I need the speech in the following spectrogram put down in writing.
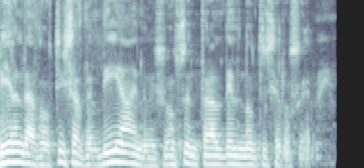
Vienen las noticias del día en la emisión central del Noticiero CN.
